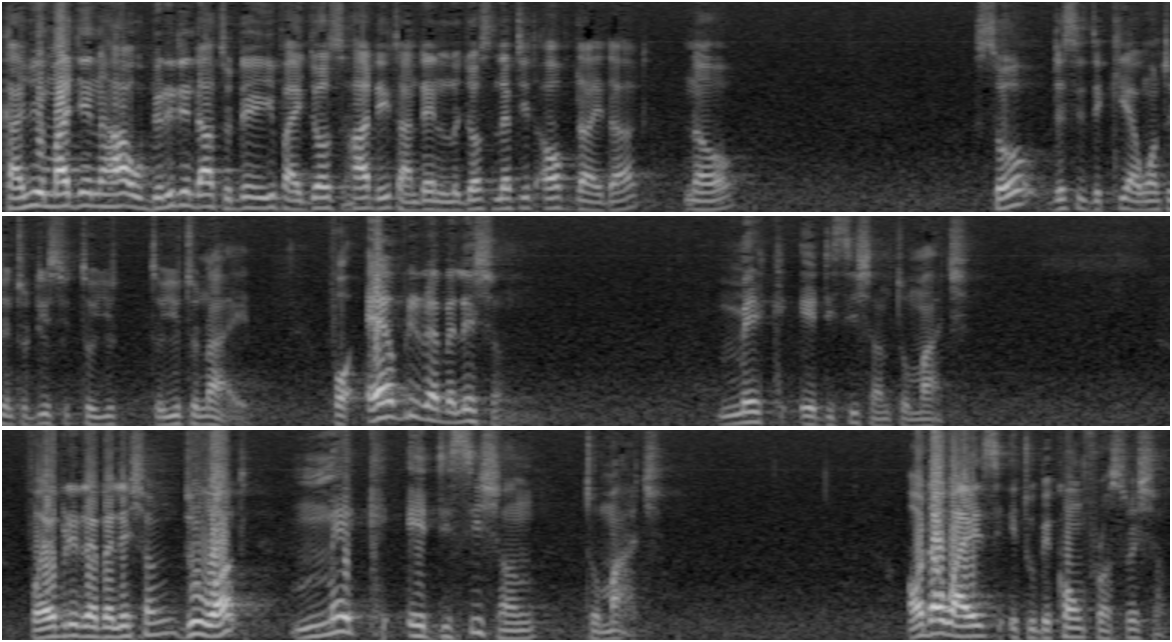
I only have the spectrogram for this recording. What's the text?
Can you imagine how I would be reading that today if I just had it and then just left it off like that? No. So, this is the key I want to introduce you to you, to you tonight. For every revelation, make a decision to match. For every revelation, do what? Make a decision to match. Otherwise, it will become frustration.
